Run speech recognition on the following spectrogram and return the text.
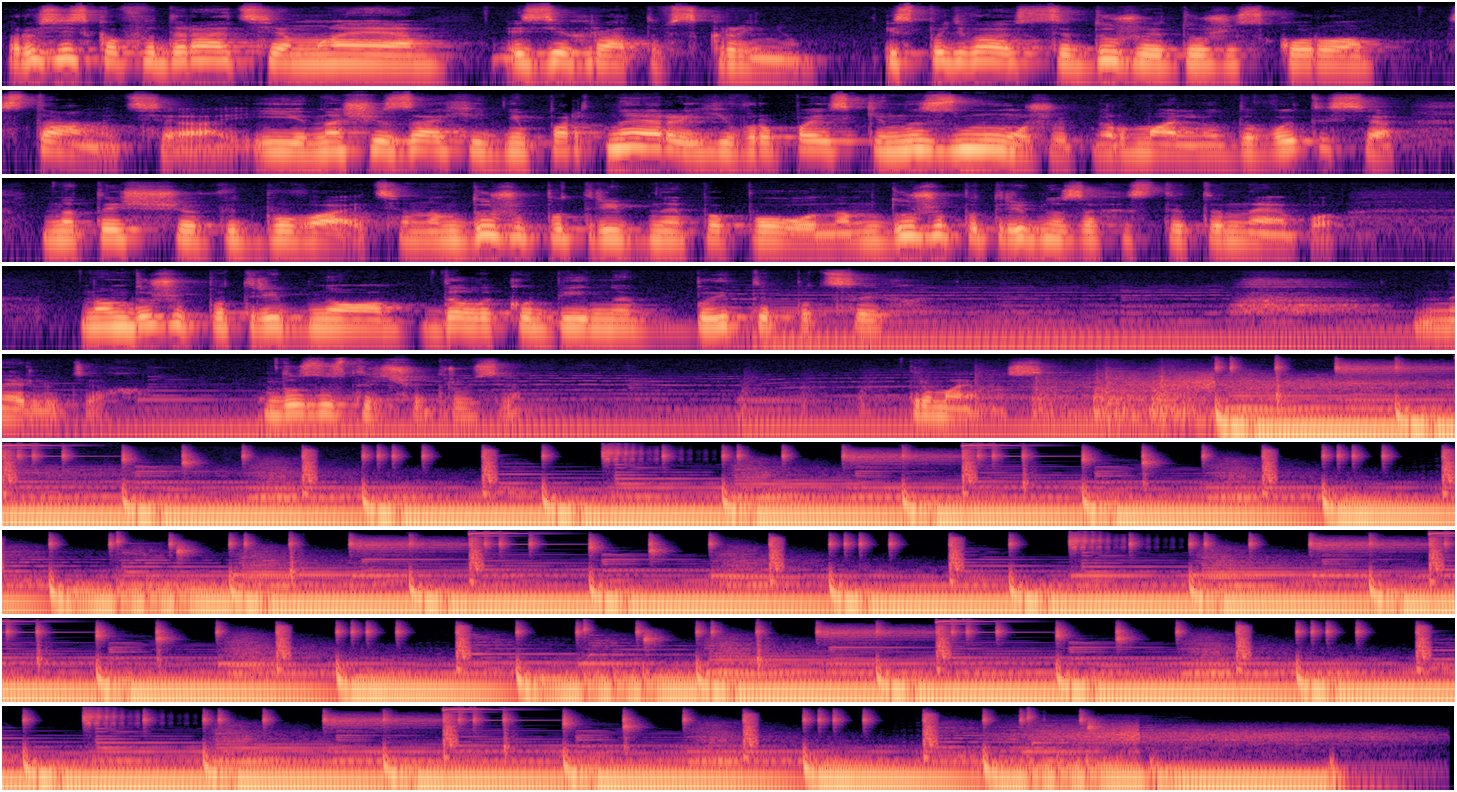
Російська Федерація має зіграти в скриню. І сподіваюся, це дуже і дуже скоро станеться. І наші західні партнери, європейські, не зможуть нормально дивитися на те, що відбувається. Нам дуже потрібне ППО, нам дуже потрібно захистити небо. Нам дуже потрібно далекобійно бити по цих нелюдях. До зустрічі, друзі. Тримаємося.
